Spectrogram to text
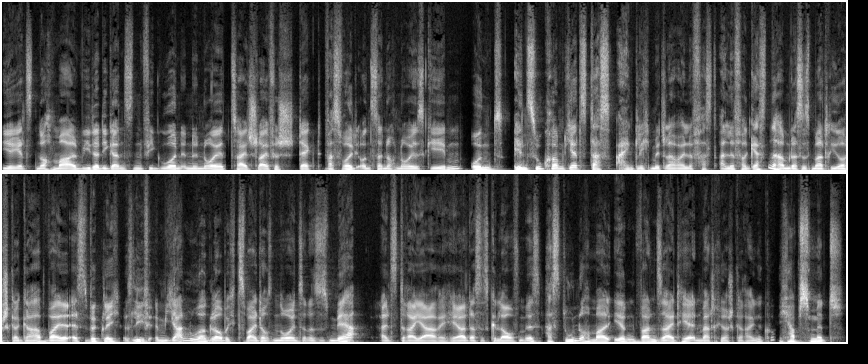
ihr jetzt nochmal wieder die ganzen Figuren in eine neue Zeitschleife steckt, was wollt ihr uns dann noch Neues geben? Und hinzu kommt jetzt, dass eigentlich mittlerweile fast alle vergessen haben, dass es Matrioschka gab, weil es wirklich, es lief im Januar, glaube ich, 2019. Das ist mehr als drei Jahre her, dass es gelaufen ist. Hast du noch mal irgendwann seither in Matrioschka reingeguckt? Ich habe es mit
